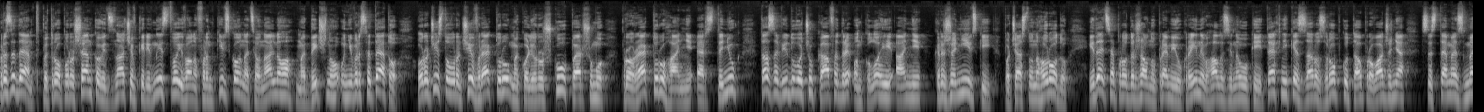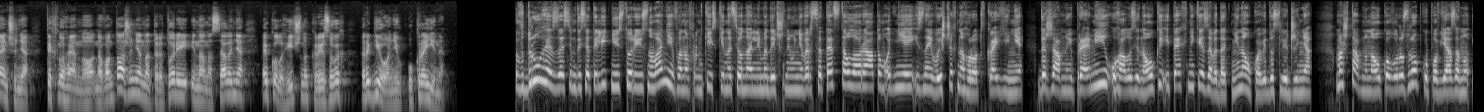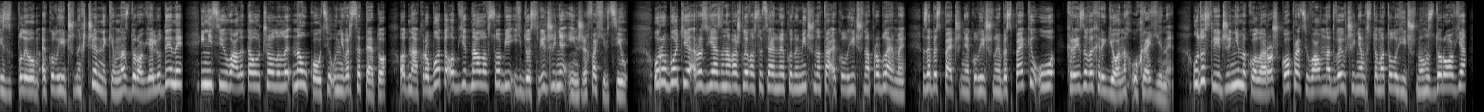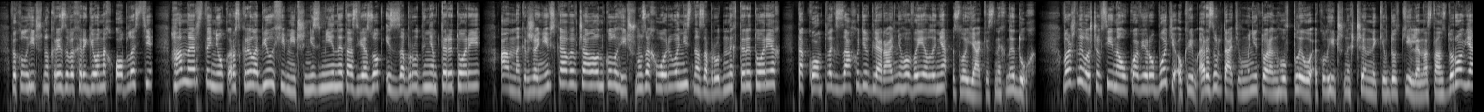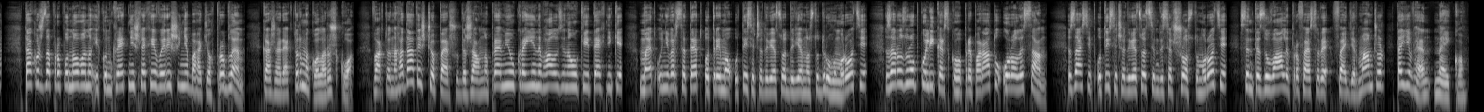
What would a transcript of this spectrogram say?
Президент Петро Порошенко відзначив керівництво Івано-Франківського національного медичного університету. Урочисто вручив ректору Миколі Рожку, першому проректору Ганні Ерстенюк та завідувачу кафедри онкології Анні Крижанівській почесну нагороду. Йдеться про державну премію України в галузі науки і техніки за розробку та впровадження системи зменшення техногенного навантаження на території і на населення екологічно кризових регіонів України. Вдруге за 70-літню історію існування Івано-Франківський національний медичний університет став лауреатом однієї із найвищих нагород в країні державної премії у галузі науки і техніки за видатні наукові дослідження. Масштабну наукову розробку, пов'язану із впливом екологічних чинників на здоров'я людини, ініціювали та очолили науковці університету. Однак робота об'єднала в собі й дослідження інших фахівців. У роботі розв'язана важлива соціально-економічна та екологічна проблеми забезпечення екологічної безпеки у кризових регіонах України. У дослідженні Микола Рожко працював над вивченням стоматологічного здоров'я в екологічно-кризових регіонах області. Ганна Ерстенюк розкрила біохімічні зміни та зв'язок із забрудненням території. Анна Крижанівська вивчала онкологічну захворюваність на забруднених територіях та комплекс заходів для раннього виявлення злоякісних недуг. Важливо, що в цій науковій роботі, окрім результатів моніторингу впливу екологічних чинників довкілля на стан здоров'я, також запропоновано і конкретні шляхи вирішення багатьох проблем, каже ректор Микола Рожко. Варто нагадати, що першу державну премію України в галузі науки і техніки медуніверситет отримав у 1992 році за розробку лікарського препарату Уролесан. Засіб у 1976 році синтезували професори Федір Мамчур та Євген Нейко.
